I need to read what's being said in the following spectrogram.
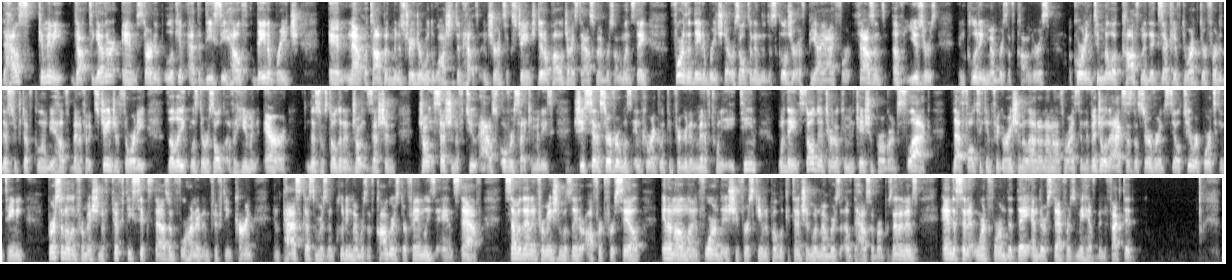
The House committee got together and started looking at the DC Health data breach. And now, a top administrator with the Washington Health Insurance Exchange did apologize to House members on Wednesday for the data breach that resulted in the disclosure of PII for thousands of users, including members of Congress. According to Mila Kofman, the executive director for the District of Columbia Health Benefit Exchange Authority, the leak was the result of a human error. This was told in a joint session joint session of two House oversight committees. She said a server was incorrectly configured in mid of 2018 when they installed the internal communication program Slack. That faulty configuration allowed an unauthorized individual to access the server and steal two reports containing personal information of 56,415 current and past customers, including members of Congress, their families, and staff. Some of that information was later offered for sale in an online forum. The issue first came to public attention when members of the House of Representatives and the Senate were informed that they and their staffers may have been affected.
